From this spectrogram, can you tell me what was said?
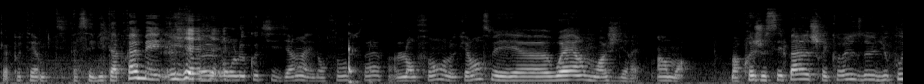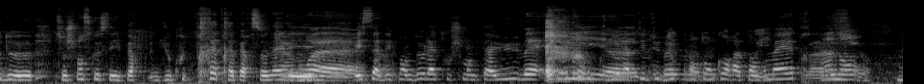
capoté un petit, assez vite après, mais euh, bon le quotidien, les enfants, tout ça, enfin l'enfant en l'occurrence, mais euh, ouais un mois je dirais, un mois. Bon, après je sais pas, je serais curieuse de, du coup de, parce que je pense que c'est hyper, du coup très très personnel Ah et, Ouais. et ça dépend de l'attouchement que tu as eu, Mais oui, de euh, l'aptitude de ton corps à t'en Oui. remettre. Bah, Ah sûr. Ah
